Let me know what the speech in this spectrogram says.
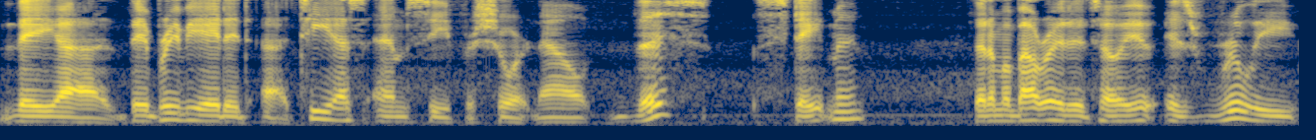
They uh, they abbreviated uh, TSMC for short. Now, this statement that I'm about ready to tell you is really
